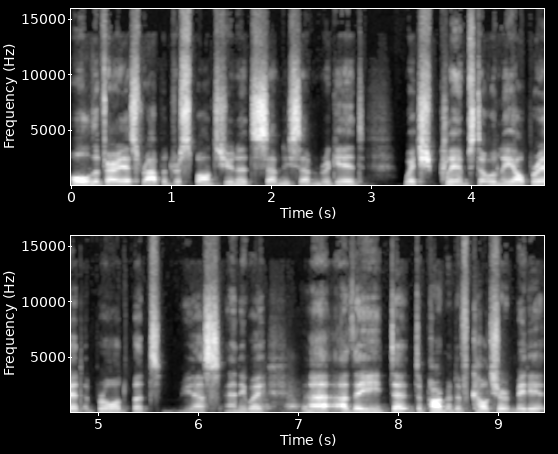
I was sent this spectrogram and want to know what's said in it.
all the various rapid response units, 77 Brigade, which claims to only operate abroad, but yes, anyway. Uh, the D- Department of Culture, Media,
